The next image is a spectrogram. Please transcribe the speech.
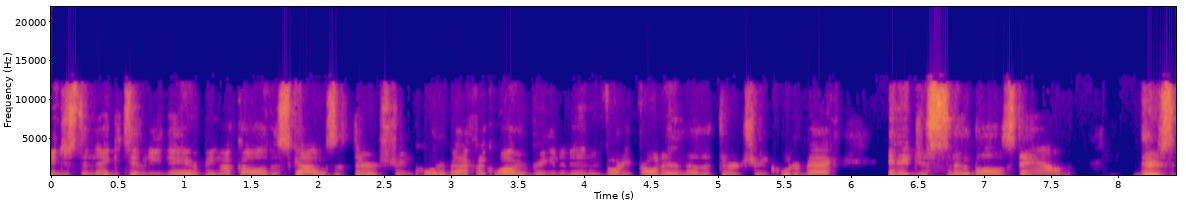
and just the negativity there being like, oh, this guy was a third string quarterback. Like, why are we bringing him in? We've already brought in another third string quarterback, and it just snowballs down. There's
